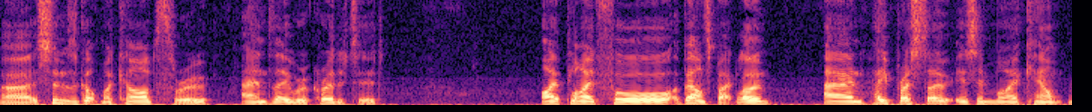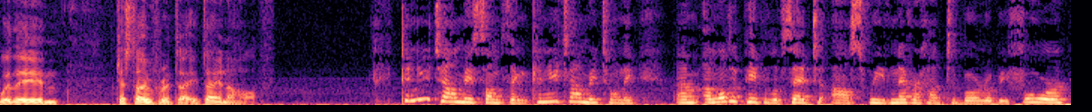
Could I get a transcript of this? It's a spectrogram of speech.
Uh, as soon as I got my card through and they were accredited, I applied for a bounce back loan, and hey presto, is in my account within just over a day, day and a half. Can you tell me something? Can you tell me, Tony? Um, a lot of people have said to us, we've never had to borrow before.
